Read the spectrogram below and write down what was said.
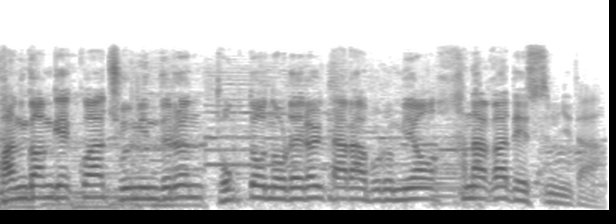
관광객과 주민들은 독도 노래를 따라 부르며 하나가 됐습니다.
